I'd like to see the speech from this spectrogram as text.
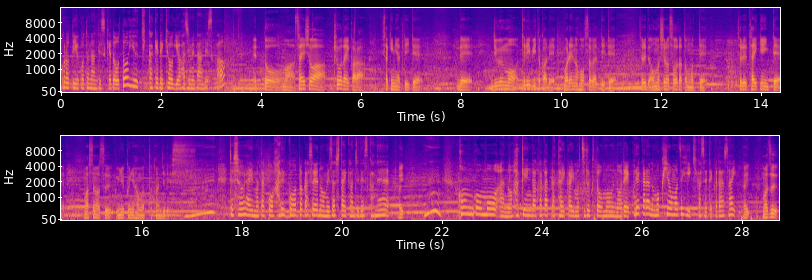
頃ということなんですけどどういうきっかけで競技を始めたんですか？えっとまあ最初は兄弟から先にやっていてで自分もテレビとかでバレーの放送がやっていてそれで面白そうだと思ってそれで体験行ってますます魅力にはまった感じです。じゃ将来またこう春高とかそういうのを目指したい感じですかね。はい。うん、今後もあの派遣がかかった大会も続くと思うので、これからの目標もぜひ聞かせてください。はい。まず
